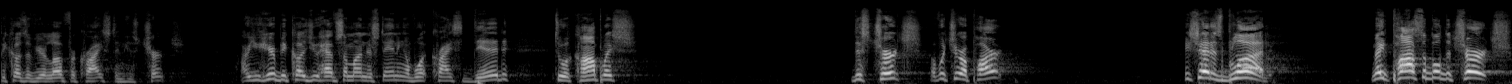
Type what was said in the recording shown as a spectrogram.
because of your love for Christ and His church? Are you here because you have some understanding of what Christ did to accomplish this church of which you're a part? He shed His blood, made possible the church.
